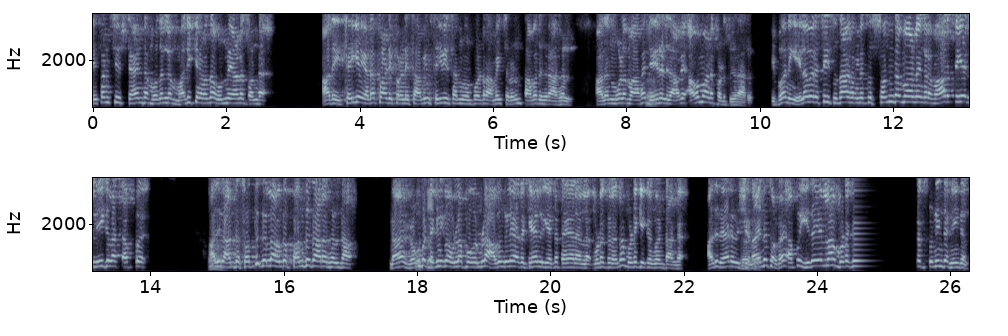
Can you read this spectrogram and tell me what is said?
டிஃபென்சிவ் ஸ்டாண்ட முதல்ல மதிக்கிறவன் தான் உண்மையான தொண்டை அதை செய்ய எடப்பாடி பழனிசாமியும் சி வி சண்முகம் போன்ற அமைச்சர்களும் தவறுகிறார்கள். அதன் மூலமாக ஜெயலலிதாவை அவமானப்படுத்துகிறார்கள் இப்போ நீங்க இளவரசி சுதாகரனுக்கு சொந்தமானங்கிற வார்த்தையே லீகலா தப்பு. அதுல அந்த சொத்துக்கெல்லாம் அவங்க பங்குதாரர்கள் தான். நான் ரொம்ப டெக்னிக்கலா உள்ள போகும்ல அவங்களே அதை கேள்வி கேட்க தயாரா இல்ல முடக்கிறதா முடக்கிக்கங்கன்ட்டாங்க. அது வேற விஷயம். நான் என்ன சொல்றேன்? அப்போ இதையெல்லாம் முடக்க துணிந்த நீங்கள்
